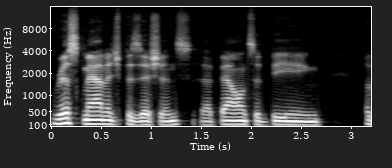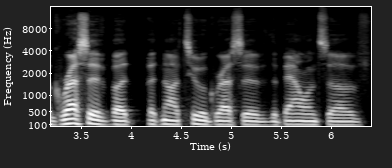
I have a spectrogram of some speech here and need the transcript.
risk manage positions, that balance of being aggressive but but not too aggressive, the balance of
